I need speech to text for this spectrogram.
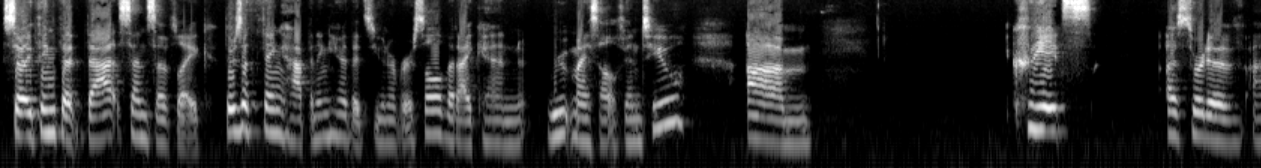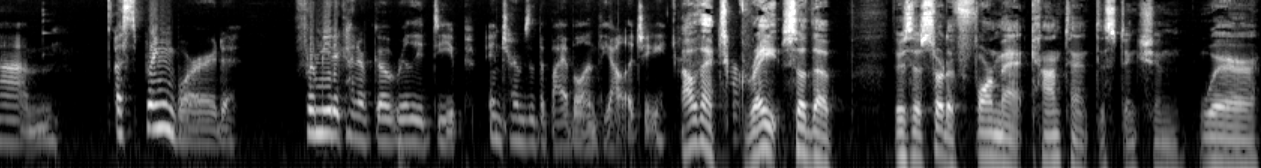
So, I think that that sense of like, there's a thing happening here that's universal that I can root myself into. Um, creates a sort of um, a springboard for me to kind of go really deep in terms of the Bible and theology. Oh, that's great. So the there's a sort of format content distinction where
